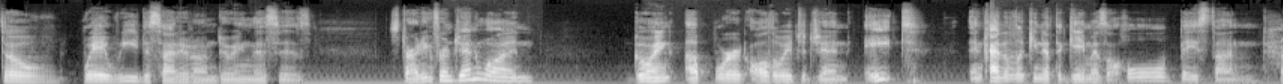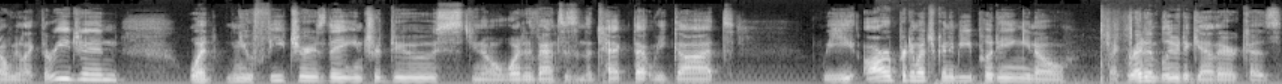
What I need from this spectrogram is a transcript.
the way we decided on doing this is starting from Gen 1, going upward all the way to Gen 8 and kind of looking at the game as a whole based on how we like the region, what new features they introduced, you know, what advances in the tech that we got. We are pretty much going to be putting, you know, like red and blue together because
